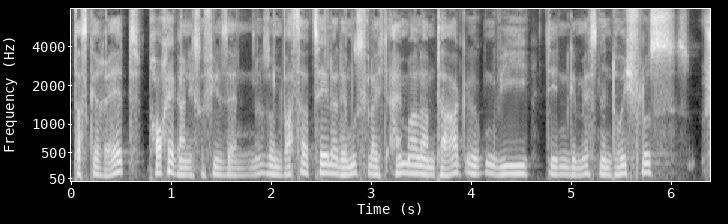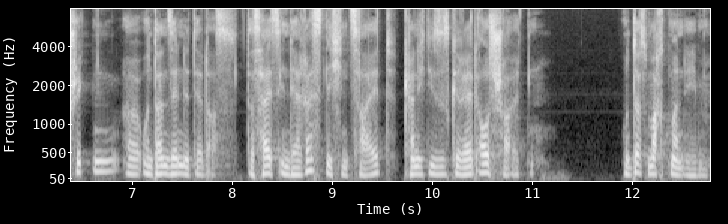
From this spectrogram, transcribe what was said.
das Gerät braucht ja gar nicht so viel senden. Ne? So ein Wasserzähler, der muss vielleicht einmal am Tag irgendwie den gemessenen Durchfluss schicken äh, und dann sendet er das. Das heißt, in der restlichen Zeit kann ich dieses Gerät ausschalten. Und das macht man eben.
